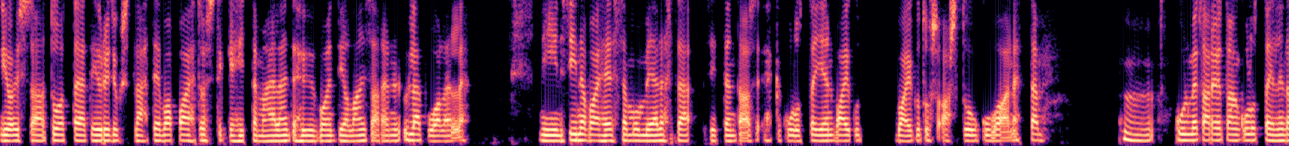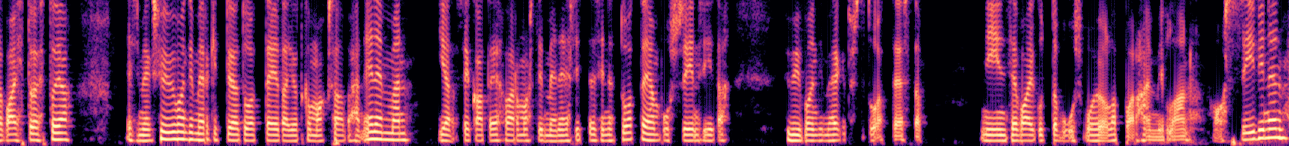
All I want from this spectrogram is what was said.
joissa tuottajat ja yritykset lähtee vapaaehtoisesti kehittämään eläinten hyvinvointia lainsäädännön yläpuolelle, niin siinä vaiheessa mun mielestä sitten taas ehkä kuluttajien vaikutus astuu kuvaan, että kun me tarjotaan kuluttajille niitä vaihtoehtoja, esimerkiksi hyvinvointimerkittyjä tuotteita, jotka maksaa vähän enemmän, ja se kate varmasti menee sitten sinne tuottajan pussiin siitä hyvinvointimerkitystä tuotteesta, niin se vaikuttavuus voi olla parhaimmillaan massiivinen.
